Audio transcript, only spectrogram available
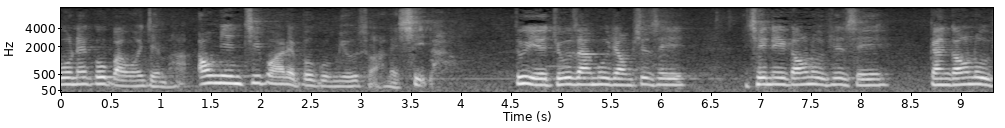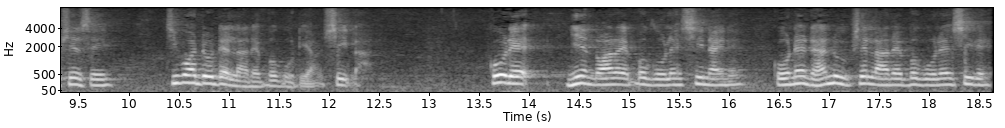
ကိုယ်နဲ့ကိုယ်ပတ်ဝန်းကျင်မှာအောင်မြင်ကြီးပွားတဲ့ပုံကိုမျိုးဆိုတာလည်းရှိလာသူရဲ့ကြိုးစားမှုကြောင့်ဖြစ်စေအခြေအနေကောင်းလို့ဖြစ်စေကံကောင်းလို့ဖြစ်စေ ကြီးပွားတိုးတက်လာတဲ့ပုံကိုတရားရှိလာကိုယ်ရဲ့မြင့်သွားတဲ့ပုံကိုလည်းရှိနိုင်တယ်ကိုယ်နဲ့ဓာတ်နုဖြစ်လာတဲ့ပုံကိုလည်းရှိတယ်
